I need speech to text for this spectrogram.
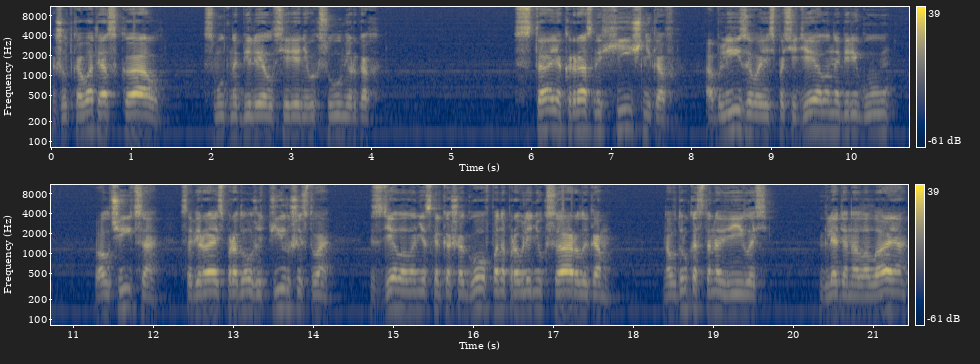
Жутковатый оскал смутно белел в сиреневых сумерках. Стая красных хищников, облизываясь, посидела на берегу. Волчица, собираясь продолжить пиршество, сделала несколько шагов по направлению к сарлыкам, но вдруг остановилась, глядя на Лалая,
